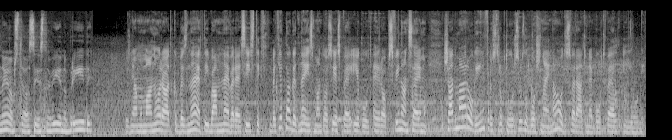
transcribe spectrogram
neapstāsies nevienu brīdi. Uzņēmumā norāda, ka bez nērtībām nevarēs iztikt, bet ja tagad neizmantos iespēju iegūt Eiropas finansējumu, šāda mēroga infrastruktūras uzlabošanai naudas varētu nebūt vēl ilgi.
